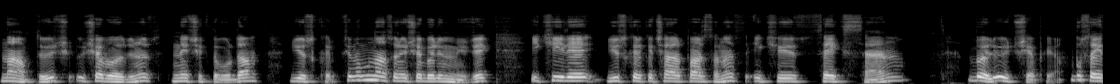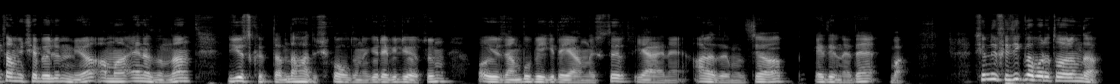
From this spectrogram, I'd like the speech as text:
Ne yaptı 3? 3'e böldünüz. Ne çıktı buradan? 140. Şimdi bundan sonra 3'e bölünmeyecek. 2 ile 140'ı çarparsanız 280 bölü 3 yapıyor. Bu sayı tam 3'e bölünmüyor ama en azından 140'tan daha düşük olduğunu görebiliyorsun. O yüzden bu bilgi de yanlıştır. Yani aradığımız cevap Edirne'de var. Şimdi fizik laboratuvarında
